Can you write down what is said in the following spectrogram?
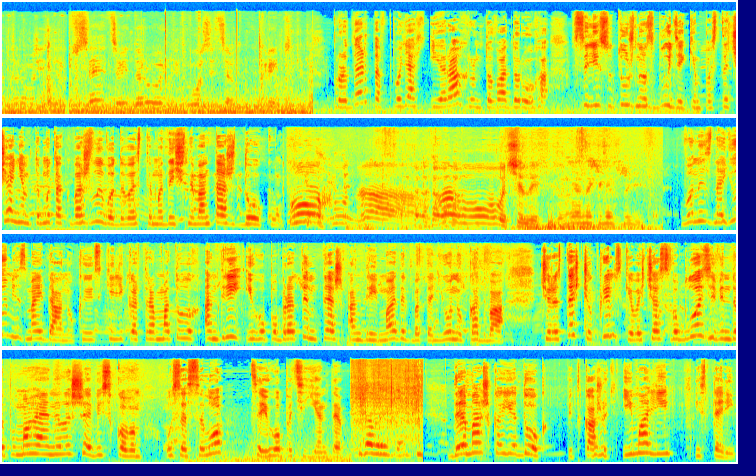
дорога. Все цією дорогою підвозиться в Кримське. Продерта в полях і ярах ґрунтова дорога. В селі сутужно з будь-яким постачанням, тому так важливо довести медичний вантаж доку. Ох, куда? Замучили. До мене на кінець доїхав. Вони знайомі з Майдану. Київський лікар-травматолог Андрій і його побратим теж Андрій, медик батальйону К2. Через те, що Кримський весь час в облозі, він допомагає не лише військовим. Усе село – це його пацієнти. Добрий день. Де мешкає док, підкажуть і малі, і старі.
